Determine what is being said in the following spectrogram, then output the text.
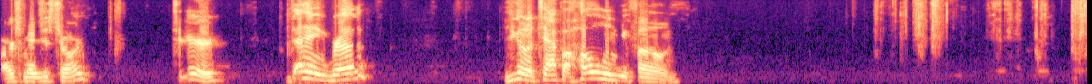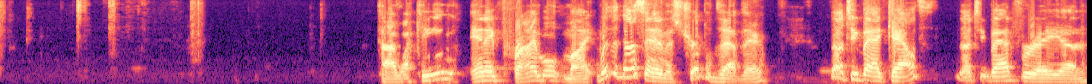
Archmage's charm. Terror. Dang, bro. You're gonna tap a hole in your phone. Ty Joaquin and a primal might with a dust animus. Triple zap there. Not too bad, cows. Not too bad for a uh,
